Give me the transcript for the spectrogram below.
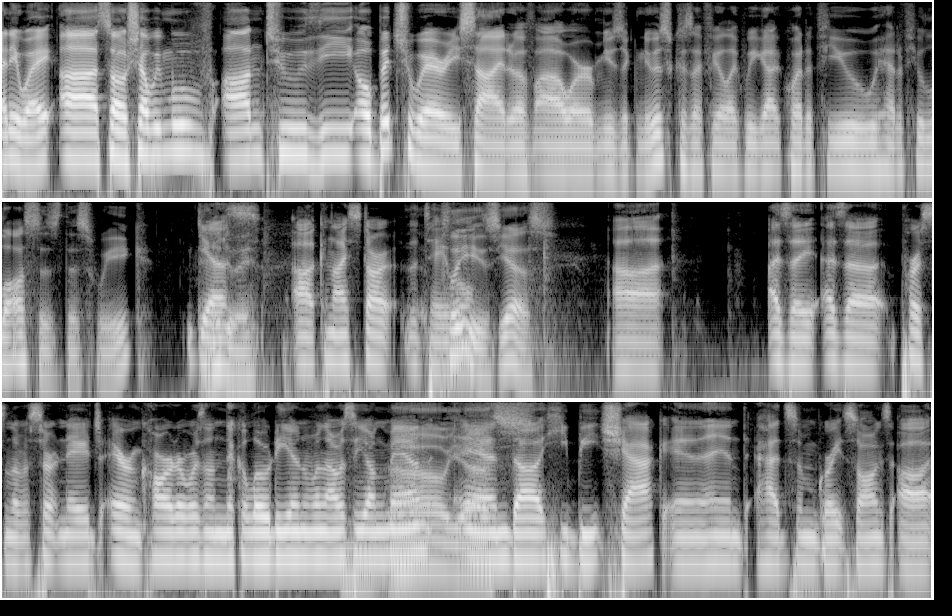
Anyway, uh, so shall we move on to the obituary side of our music news? Because I feel like we got quite a few. We had a few losses this week. yes. Uh, can I start the table? Please, yes. uh, as a as a person of a certain age, Aaron Carter was on Nickelodeon when I was a young man, Oh, yes. and uh, he beat Shaq and, and had some great songs. Uh,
